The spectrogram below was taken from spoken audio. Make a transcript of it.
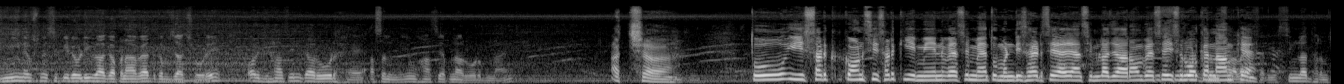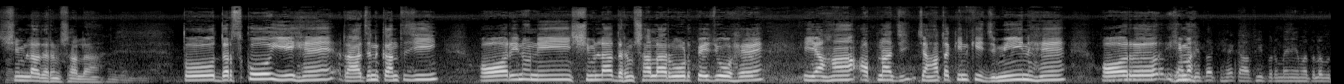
ज़मीन है उसमें से पीडब्ल्यू विभाग अपना अवैध कब्जा छोड़े और जहाँ से इनका रोड है असल में वहाँ से अपना रोड बनाए। अच्छा। तो ये सड़क कौन सी सड़क? ये मेन वैसे मैं तो मंडी साइड से आया शिमला जा रहा हूँ वैसे। इस रोड का नाम क्या है? शिमला धर्मशाला। शिमला धर्मशाला। हाँ हाँ। तो दर्शकों ये हैं राजन कांत जी और इन्होंने शिमला धर्मशाला रोड पे जो है यहाँ अपना जहाँ तक इनकी ज़मीन है और हिमा तक है काफ़ी पर मैंने मतलब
